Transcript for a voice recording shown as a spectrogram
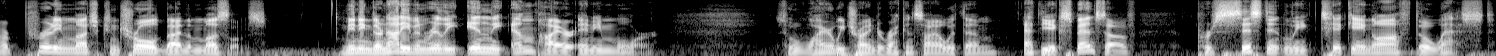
are pretty much controlled by the Muslims, meaning they're not even really in the empire anymore. So, why are we trying to reconcile with them? At the expense of persistently ticking off the West.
